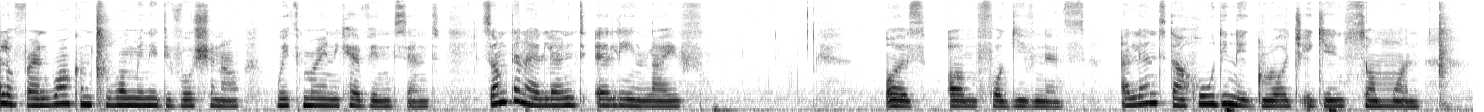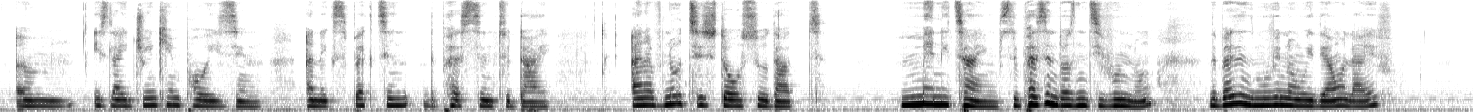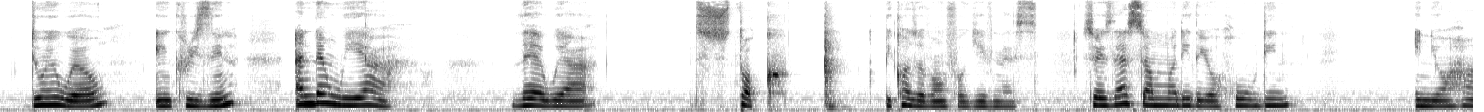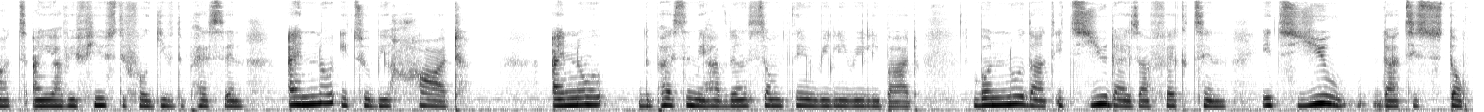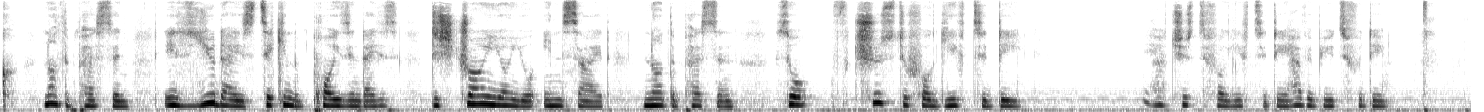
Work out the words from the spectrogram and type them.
Hello, friend. Welcome to One Minute Devotional with Marinike Vincent. Something I learned early in life was um forgiveness. I learned that holding a grudge against someone um is like drinking poison and expecting the person to die. And I've noticed also that many times the person doesn't even know. The person is moving on with their own life doing well, increasing, and then we are there, we are stuck because of unforgiveness. So, is there somebody that you're holding in your heart and you have refused to forgive the person? I know it will be hard. I know the person may have done something really, really bad. But know that it's you that is affecting, it's you that is stuck not the person. It's you that is taking the poison that is destroying you on your inside, not the person. So choose to forgive today. Yeah, choose to forgive today. Have a beautiful day.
